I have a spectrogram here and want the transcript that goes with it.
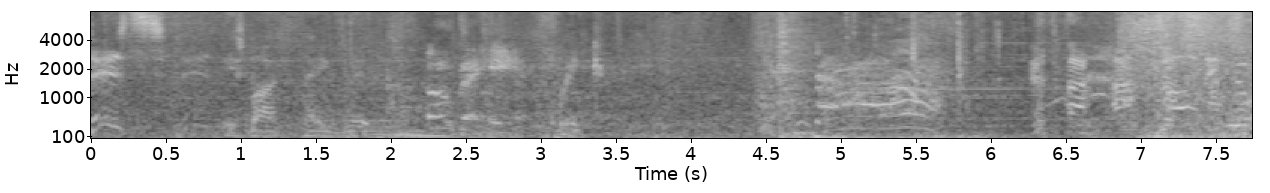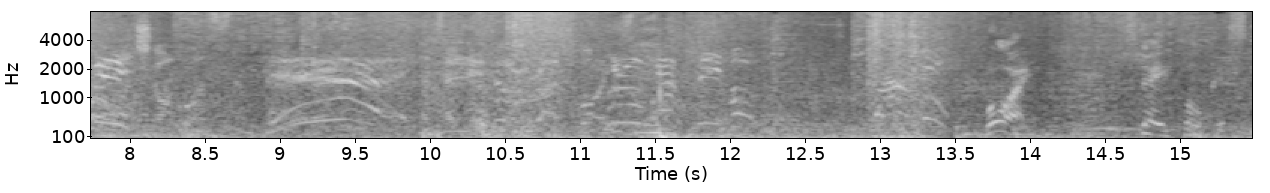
This is my favorite. Over here, freak. A little run for his people. Boy! Stay focused.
